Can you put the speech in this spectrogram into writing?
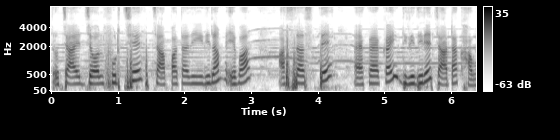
তো চায়ের জল ফুটছে, চা পাতা দিয়ে দিলাম। এবার আস্তে আস্তে একা একাই ধীরে ধীরে চাটা খাব।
